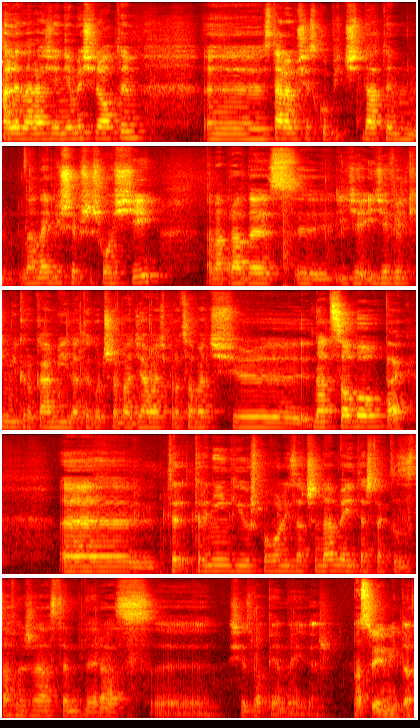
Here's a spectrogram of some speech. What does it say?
ale na razie nie myślę o tym. E, Staram się skupić na tym, na najbliższej przyszłości. A naprawdę jest, y, idzie, idzie wielkimi krokami, dlatego trzeba działać, pracować y, nad sobą. Tak. E, tre- treningi już powoli zaczynamy i też tak to zostawmy, że następny raz e, się złapiemy i wiesz. Pasuje mi to.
